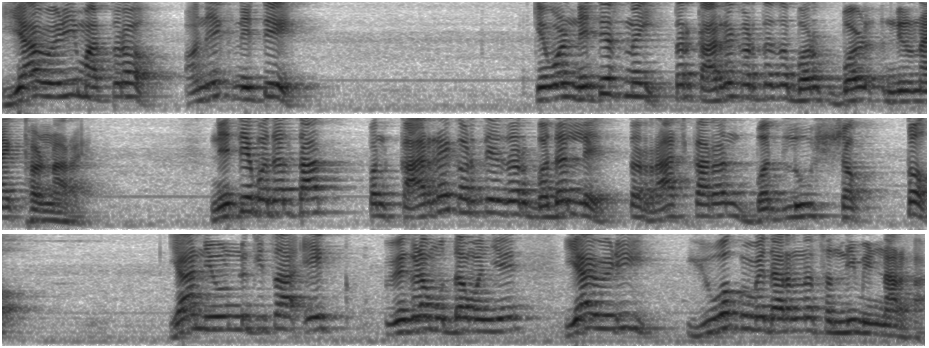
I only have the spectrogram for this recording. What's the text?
यावेळी मात्र अनेक नेते केवळ नेतेच नाही तर कार्यकर्त्याचं बर बळ निर्णायक ठरणार आहे. नेते बदलतात पण कार्यकर्ते जर बदलले तर राजकारण बदलू शकतं. या निवडणुकीचा एक वेगळा मुद्दा म्हणजे यावेळी युवक उमेदवारांना संधी मिळणार का?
